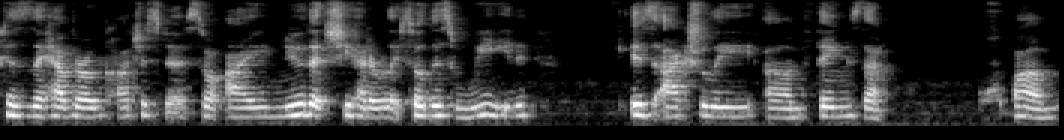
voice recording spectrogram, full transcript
because they have their own consciousness. So I knew that she had a relate. So this weed is actually um, things that um,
